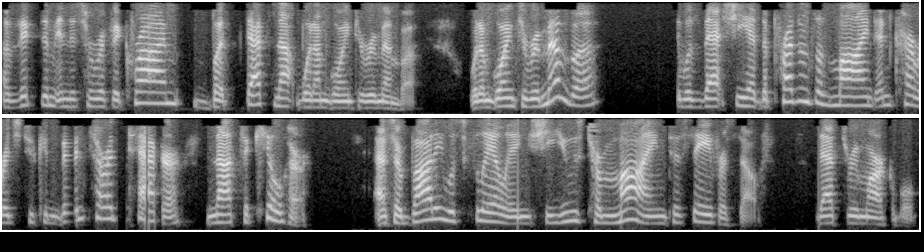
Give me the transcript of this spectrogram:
a victim in this horrific crime, but that's not what I'm going to remember. What I'm going to remember was that she had the presence of mind and courage to convince her attacker not to kill her. As her body was flailing, she used her mind to save herself. That's remarkable.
